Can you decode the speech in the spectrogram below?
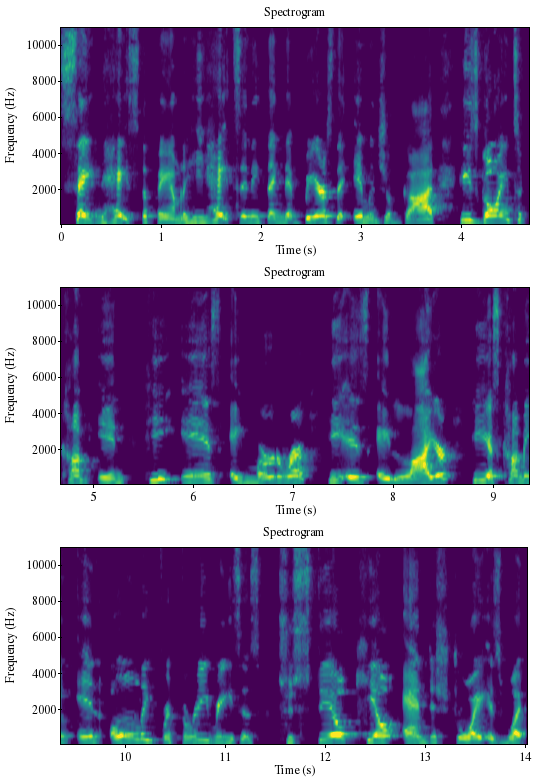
Satan hates the family. He hates anything that bears the image of God. He's going to come in. He is a murderer. He is a liar. He is coming in only for three reasons to steal, kill, and destroy, is what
